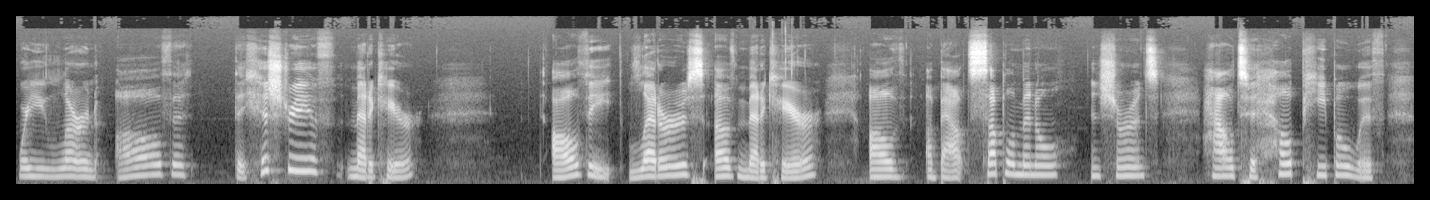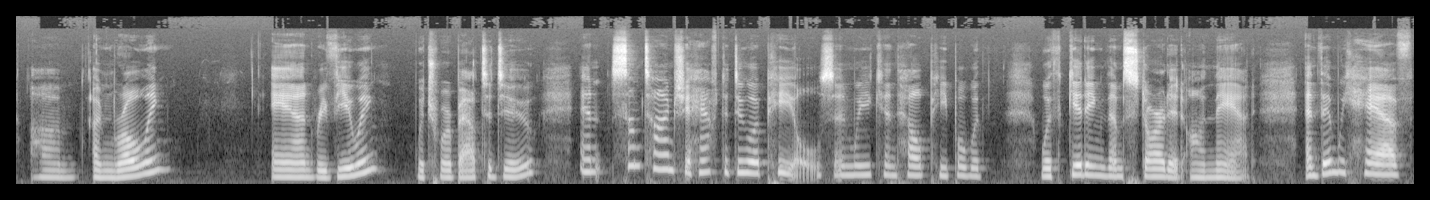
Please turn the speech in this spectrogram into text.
where you learn all the, the history of Medicare, all the letters of Medicare, all about supplemental insurance, how to help people with um, enrolling and reviewing, which we're about to do. And sometimes you have to do appeals, and we can help people with, with getting them started on that. And then we have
